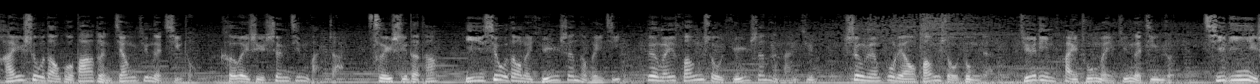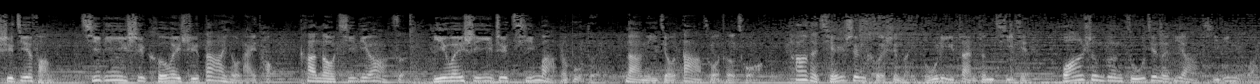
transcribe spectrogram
还受到过巴顿将军的器重。可谓是身经百战。此时的他已嗅到了云山的危机，认为防守云山的南军胜任不了防守重任，决定派出美军的精锐骑兵一师接防。骑兵一师可谓是大有来头。看到“骑兵”二字，以为是一支骑马的部队，那你就大错特错。它的前身可是美独立战争期间华盛顿组建的第二骑兵团。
